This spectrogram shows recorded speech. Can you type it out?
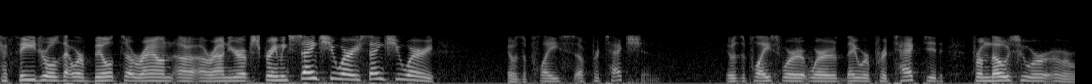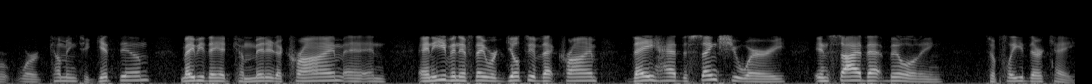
cathedrals that were built around uh, around Europe screaming sanctuary sanctuary it was a place of protection it was a place where where they were protected from those who were were coming to get them maybe they had committed a crime and, and and even if they were guilty of that crime they had the sanctuary inside that building to plead their case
